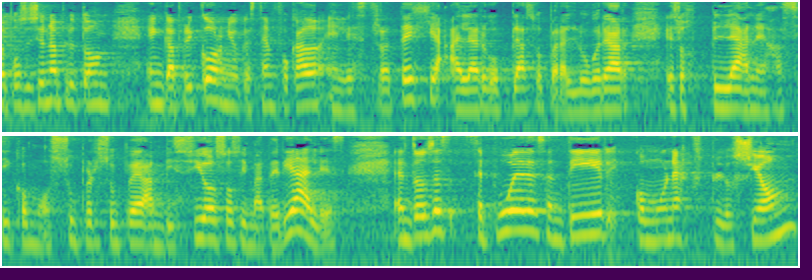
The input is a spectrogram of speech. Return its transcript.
oposición a Plutón en Capricornio, que está enfocado en la estrategia a largo plazo para lograr esos planes así como súper, súper ambiciosos y materiales. Entonces se puede sentir como una explosión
